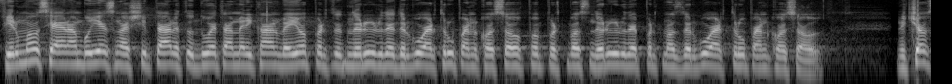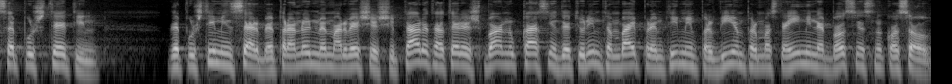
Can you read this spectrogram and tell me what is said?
firmosja e Rambujesë nga shqiptarët u duhet Amerikanëve jo për të ndërhyrë dhe dërguar trupa në Kosovë, po për të mos ndërhyrë dhe për të mos dërguar trupa në Kosovë. Në qoftë se pushtetin dhe pushtimin serb e pranojnë me marrëveshje shqiptarët, atëherë SHBA nuk ka asnjë detyrim të mbajë premtimin për vijën për moslejimin e Bosnjës në Kosovë.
